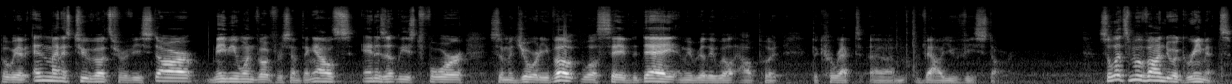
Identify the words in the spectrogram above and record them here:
But we have n minus two votes for V star, maybe one vote for something else. n is at least four, so majority vote will save the day, and we really will output the correct um, value V star. So let's move on to agreements.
